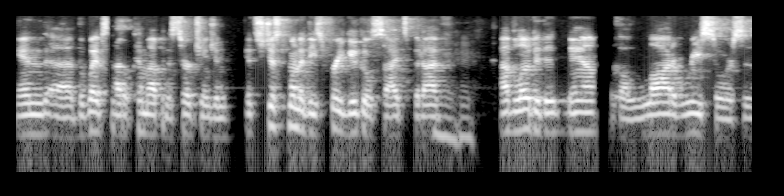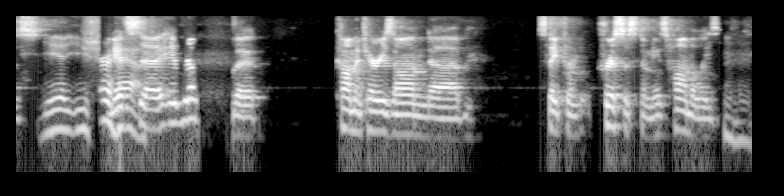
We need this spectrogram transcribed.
and uh, the website will come up in a search engine. It's just one of these free Google sites, but I've mhm. I've loaded it down with a lot of resources. Yeah, you sure And have. it's uh, it really the commentaries on uh, say from Chrysostom, his homilies Mhm.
